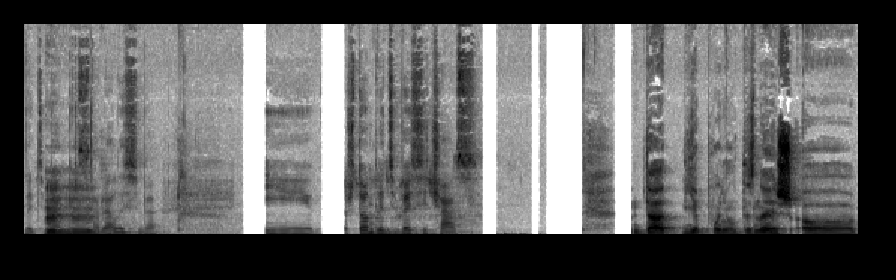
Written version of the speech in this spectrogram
для тебя mm-hmm. представлял из себя? И что он для тебя сейчас? Да, я понял. Ты знаешь, а,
